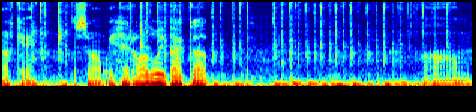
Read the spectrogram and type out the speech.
Okay. So we head all the way back up. Um,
